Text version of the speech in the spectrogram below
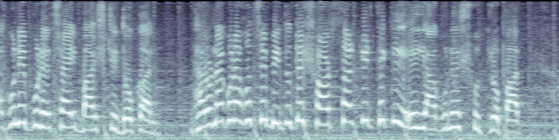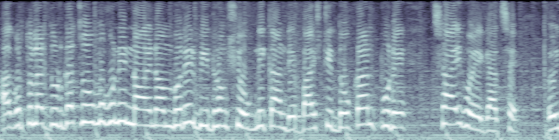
আগুনে পুড়ে ছাই বাইশটি দোকান। ধারণা করা হচ্ছে বিদ্যুতের শর্ট সার্কিট থেকে এই আগুনের সূত্রপাত। আগরতলার দুর্গা চৌমোহনীর নয় নম্বরের বিধ্বংসী অগ্নিকাণ্ডে বাইশটি দোকান পুড়ে ছাই হয়ে গেছে। ওই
